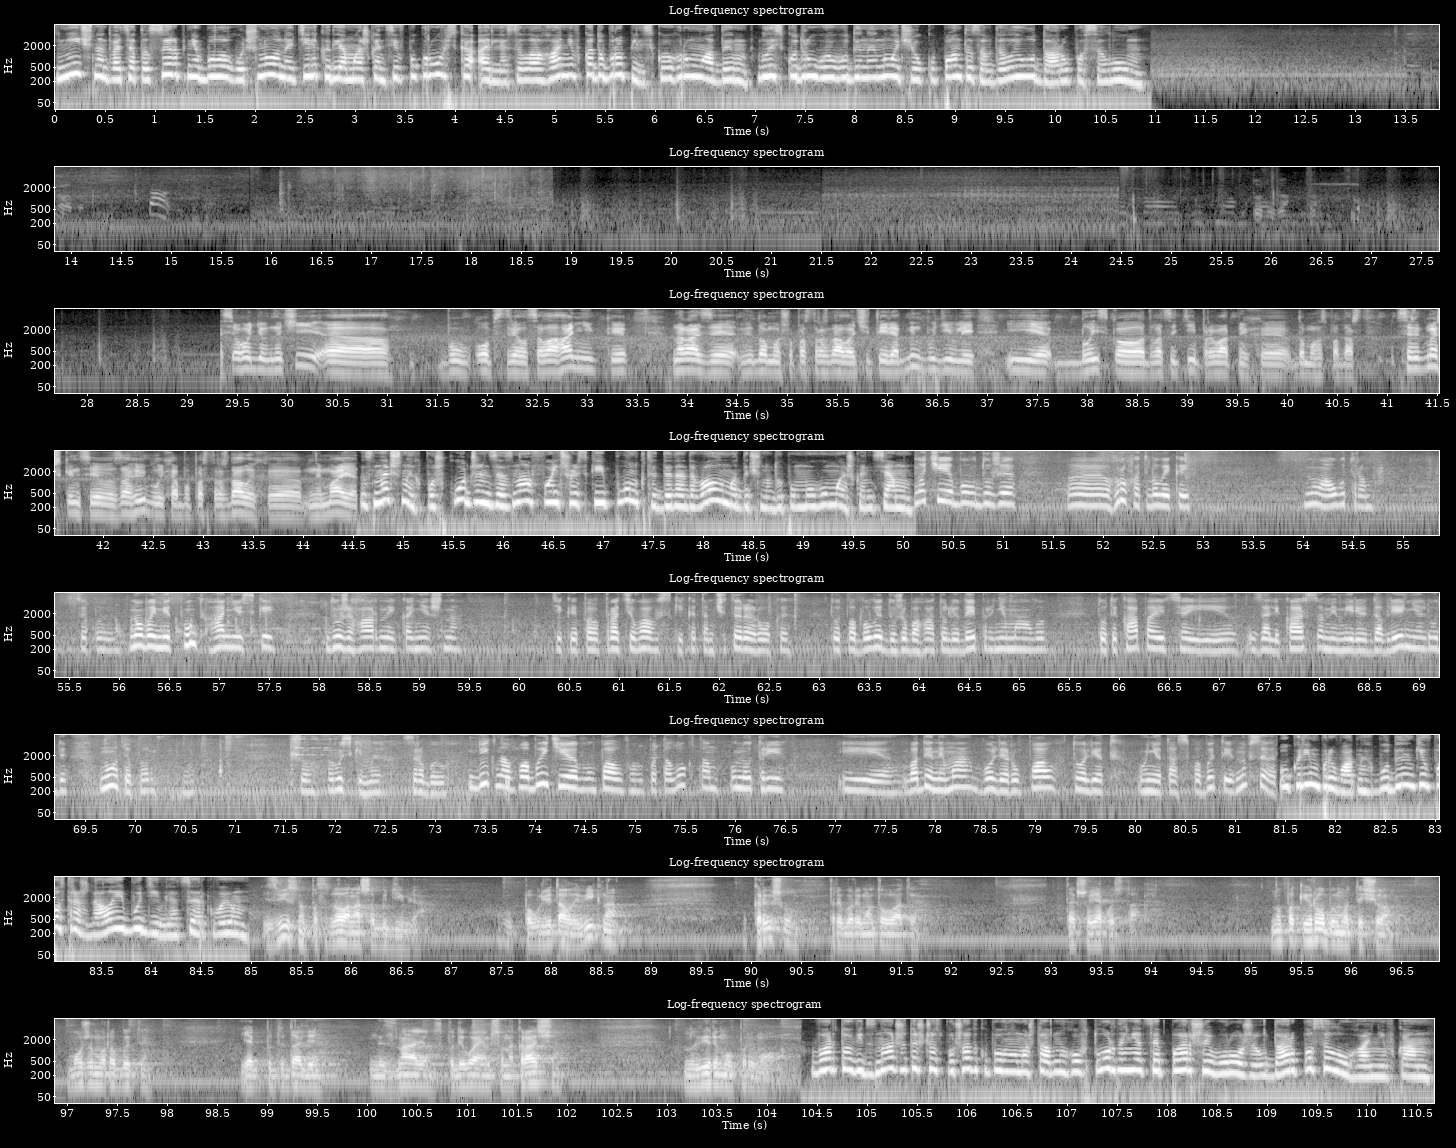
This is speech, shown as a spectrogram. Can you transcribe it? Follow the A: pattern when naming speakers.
A: Ніч на 20 серпня була гучною не тільки для мешканців Покровська, а й для села Ганівка Добропільської громади. Близько другої години ночі окупанти завдали удару по селу.
B: Сьогодні вночі е, був обстріл села Ганнівки. Наразі відомо, що постраждало 4 адмінбудівлі і близько 20 приватних е, домогосподарств. Серед мешканців загиблих або постраждалих е, немає.
A: Значних пошкоджень зазнав фельдшерський пункт, де надавали медичну допомогу мешканцям.
C: Вночі був дуже е, грохот великий. Ну а утром це новий медпункт Ганівський, дуже гарний, звісно. Тільки працював скільки там 4 роки. Тут побули, дуже багато людей приймало. Тут і капаються, і за лікарствами, міряють давлення люди. Ну а тепер от, що руський мир зробив. Вікна побиті, впав потолок там внутрі. І води нема, бойлер упав, туалет, унітаз побитий, ну все.
A: Окрім приватних будинків, постраждала і будівля церкви.
D: Звісно, пострадала наша будівля. Повилітали вікна, кришу треба ремонтувати. Так що якось так. Ну, поки робимо те, що можемо робити. Як буде далі, не знаю. Сподіваємося на краще. Ну, віримо в перемогу.
A: Варто відзначити, що з початку повномасштабного вторгнення це перший ворожий удар по селу Ганнівка.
